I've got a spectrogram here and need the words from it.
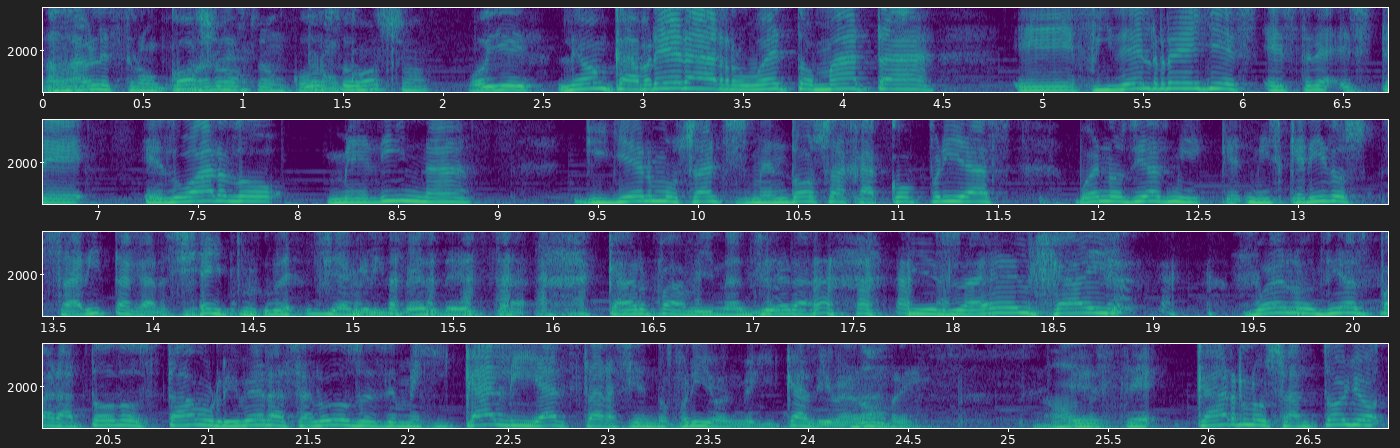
Muebles troncoso. Muebles troncoso. Troncoso. Oye, León Cabrera, Rubeto Mata, eh, Fidel Reyes, este, este, Eduardo Medina, Guillermo Sánchez Mendoza, Jacob Frías. Buenos días, mi- mis queridos Sarita García y Prudencia Grifel de esta carpa financiera. Israel Jai. Buenos días para todos. Tavo Rivera, saludos desde Mexicali. Ya de estar haciendo frío en Mexicali, ¿verdad? no, hombre. No. Este, Carlos Santoyo,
